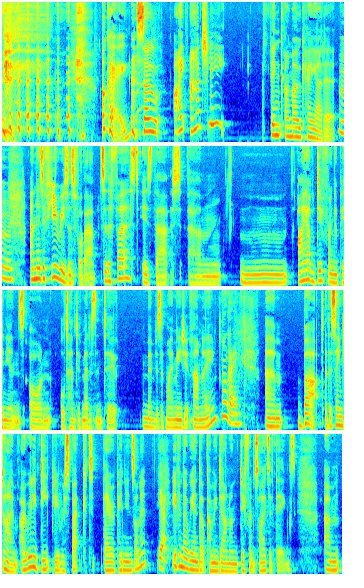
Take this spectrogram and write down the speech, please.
Okay, so I actually think I'm okay at it. And there's a few reasons for that. So the first is that um, mm, I have differing opinions on alternative medicine to members of my immediate family. Okay. Um, but at the same time, I really deeply respect their opinions on it. Yeah. Even though we end up coming down on different sides of things. Um,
